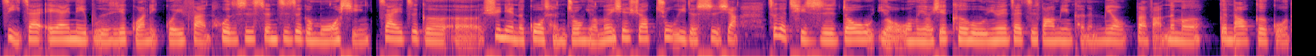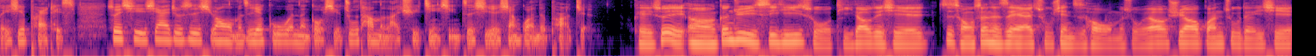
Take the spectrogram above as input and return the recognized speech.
自己在 AI 内部的这些管理规范，或者是甚至这个模型在这个呃训练的过程中有没有一些需要注意的事项，这个其实都有。我们有些客户因为在这方面可能没有办法那么跟到各国的一些 practice，所以其实现在就是希望我们这些顾问能够协助他们来去进行这些相关的 project。可以所以呃，根据 CT 所提到这些，自从生成式 AI 出现之后，我们所要需要关注的一些，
